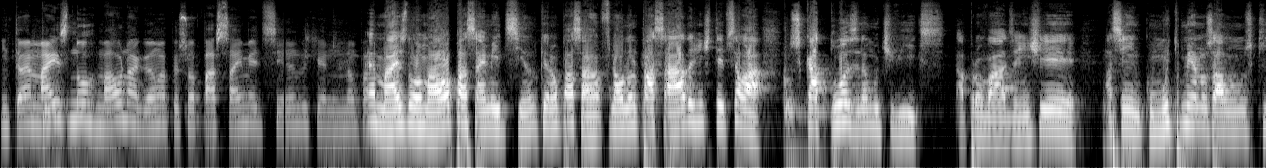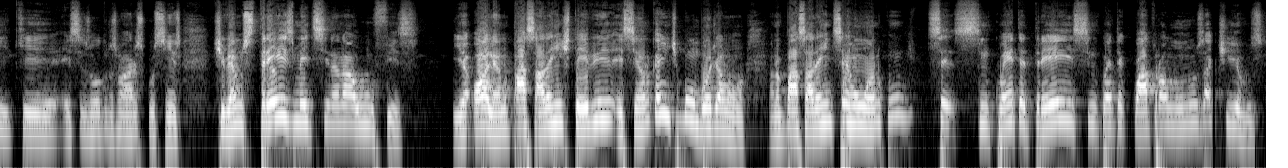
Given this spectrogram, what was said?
Então é mais normal na gama a pessoa passar em medicina do que não passar. É mais normal passar em medicina do que não passar. No final do ano passado a gente teve, sei lá, os 14 na Multivix aprovados. A gente, assim, com muito menos alunos que, que esses outros maiores cursinhos. Tivemos três medicina na UFES. E olha, ano passado a gente teve. Esse ano que a gente bombou de aluno. Ano passado a gente encerrou um ano com 53, 54 alunos ativos.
